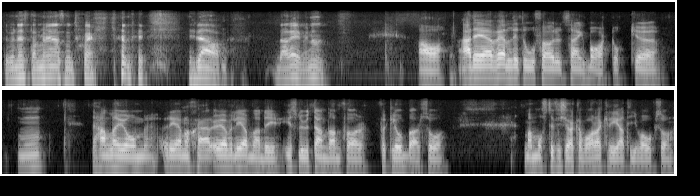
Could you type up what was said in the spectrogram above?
det var nästan mer som ett skämt. det, där, där är vi nu. Ja, det är väldigt oförutsägbart och mm, det handlar ju om ren och skär överlevnad i, i slutändan för, för klubbar. Så man måste försöka vara kreativa också.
